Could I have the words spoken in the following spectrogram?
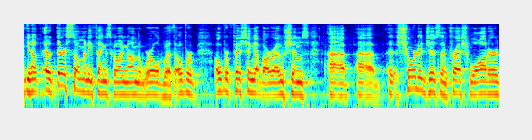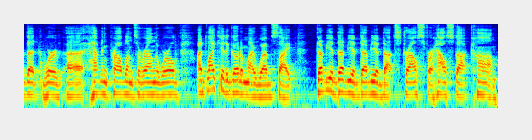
you know, there's so many things going on in the world with over overfishing of our oceans, uh, uh, shortages in fresh water that we're uh, having problems around the world. I'd like you to go to my website www.straussforhouse.com,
